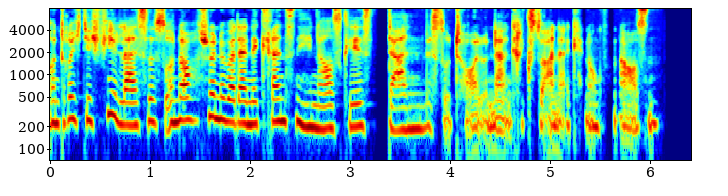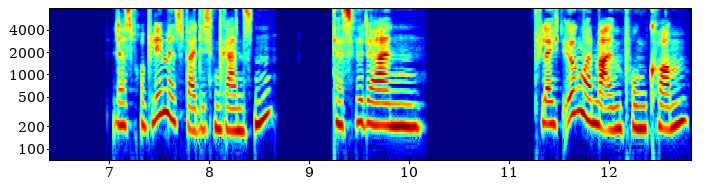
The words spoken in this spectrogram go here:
und richtig viel leistest und auch schön über deine Grenzen hinausgehst, dann bist du toll und dann kriegst du Anerkennung von außen. das Problem ist bei diesem Ganzen, dass wir dann vielleicht irgendwann mal an einen Punkt kommen,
